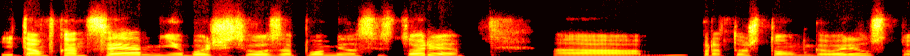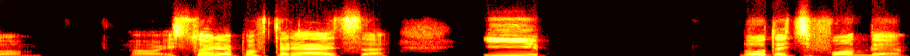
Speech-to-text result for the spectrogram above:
И там в конце мне больше всего запомнилась история э, про то, что он говорил, что э, история повторяется, и вот эти фонды,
